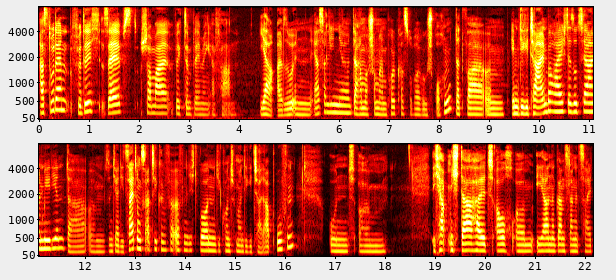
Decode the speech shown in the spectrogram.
Hast du denn für dich selbst schon mal Victim Blaming erfahren? Ja, also in erster Linie, da haben wir schon mal im Podcast drüber gesprochen. Das war ähm, im digitalen Bereich der sozialen Medien. Da ähm, sind ja die Zeitungsartikel veröffentlicht worden, die konnte man digital abrufen. Und ähm, ich habe mich da halt auch ähm, eher eine ganz lange Zeit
